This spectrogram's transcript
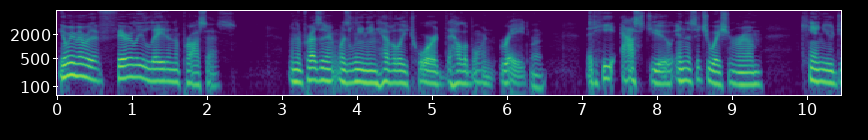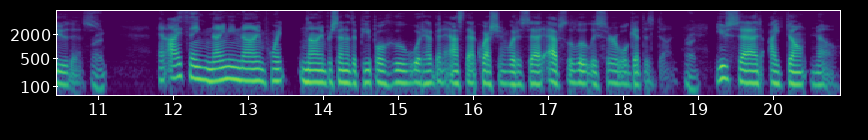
you'll remember that fairly late in the process, when the president was leaning heavily toward the heliborne raid, right. that he asked you in the Situation Room, Can you do this? Right. And I think 99.9% of the people who would have been asked that question would have said, Absolutely, sir, we'll get this done. Right. You said, I don't know.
